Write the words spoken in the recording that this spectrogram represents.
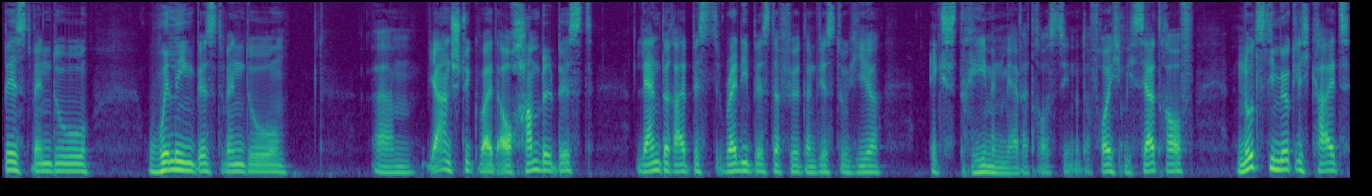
bist, wenn du willing bist, wenn du ähm, ja ein Stück weit auch humble bist, lernbereit bist, ready bist dafür, dann wirst du hier extremen Mehrwert rausziehen. Und da freue ich mich sehr drauf. Nutz die Möglichkeit,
